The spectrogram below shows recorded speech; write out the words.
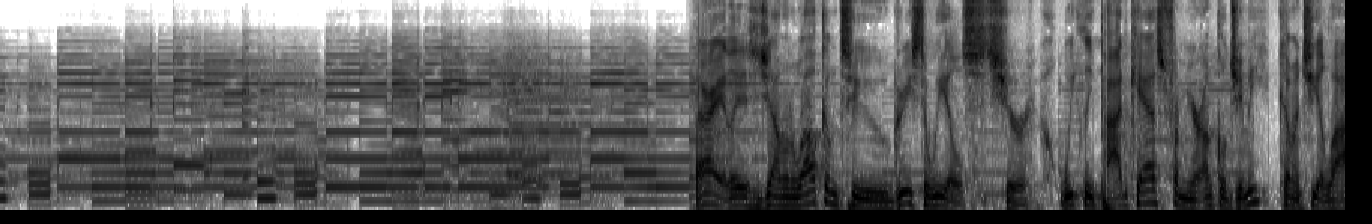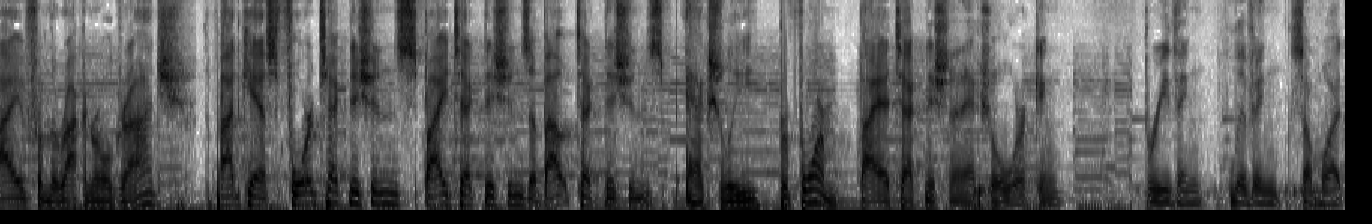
All right, ladies and gentlemen, welcome to Grease the Wheels. It's your weekly podcast from your Uncle Jimmy, coming to you live from the Rock and Roll Garage. The podcast for technicians, by technicians, about technicians, actually performed by a technician, an actual working, breathing, living, somewhat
